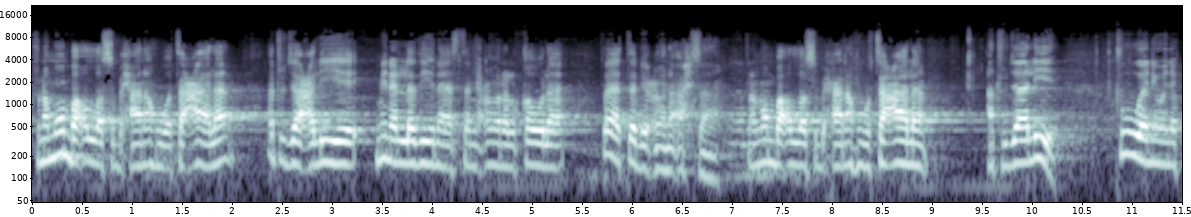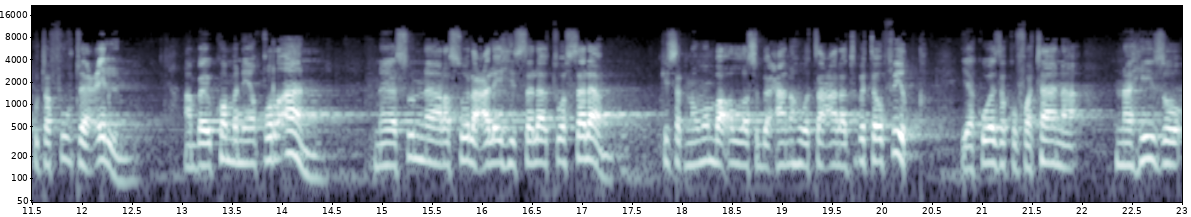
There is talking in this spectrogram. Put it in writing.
Tunamuomba Allah subhanahu wa ta'ala atujalie min alladhina yastami'una alqawla fayattabi'una ahsana. Tunamuomba Allah subhanahu wa ta'ala atujalie tuwe ni wenye kutafuta ilmu ambayo kwamba ni Qur'an na ya sunna ya Rasul alayhi salatu wassalam kisha tunamwomba Allah subhanahu wa ta'ala tupe tawfik ya kuweza kufuatana na hizo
